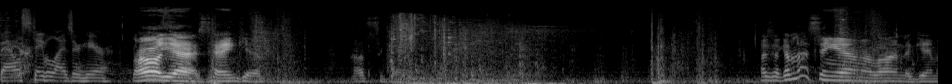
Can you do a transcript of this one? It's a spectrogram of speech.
Barrel stabilizer here. Oh yes, thank you. That's the guy. I was like, I'm not seeing on a lot in the game.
